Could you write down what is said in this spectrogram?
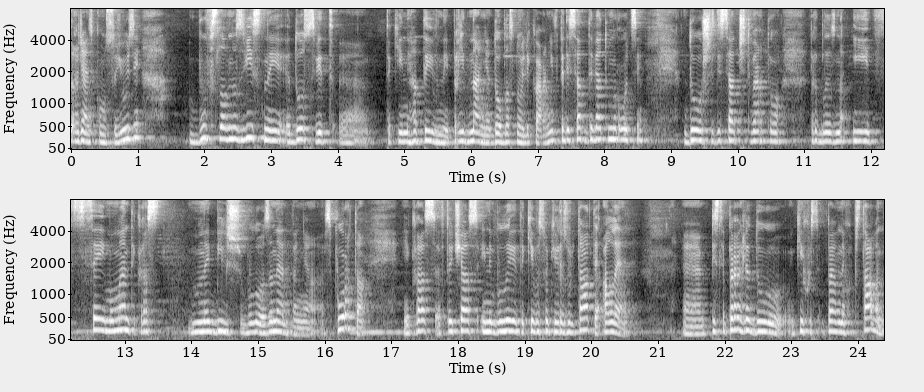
Радянському Союзі. Був славнозвісний досвід такий негативний приєднання до обласної лікарні в 59-му році, до 64-го приблизно. І цей момент якраз найбільше було занедбання спорту. Якраз в той час і не були такі високі результати, але е, після перегляду якихось певних обставин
